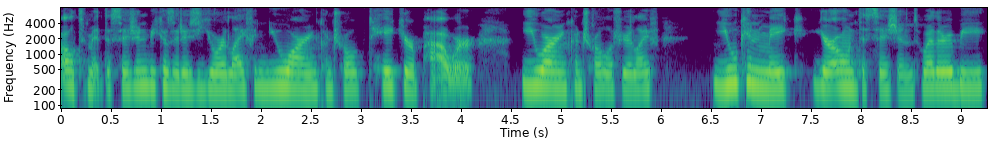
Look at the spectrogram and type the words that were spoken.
ultimate decision because it is your life and you are in control. Take your power. You are in control of your life. You can make your own decisions, whether it be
